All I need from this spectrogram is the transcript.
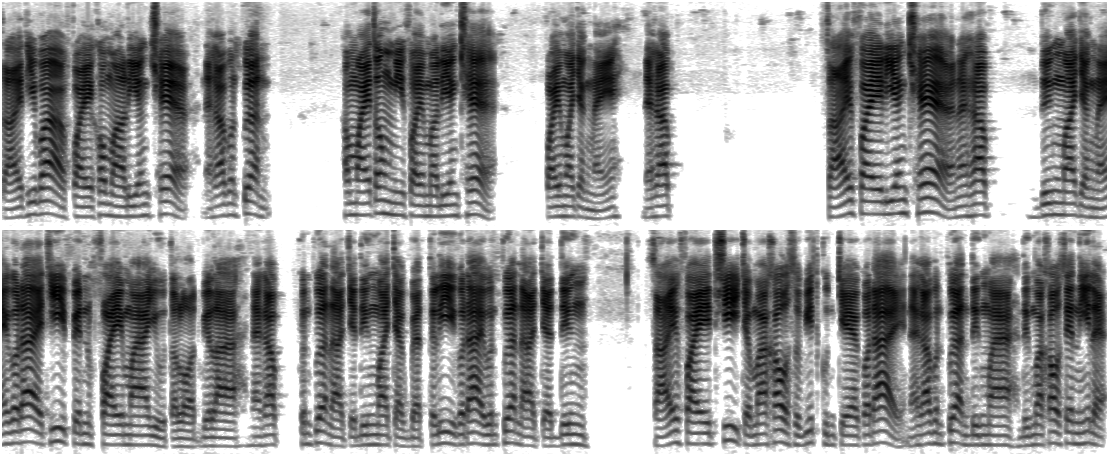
สายที่ว่าไฟเข้ามาเลี้ยงแช่นะครับ เพื่อนๆทำไมต้องมีไฟมาเลี้ยงแช่ ไฟมาจากไหนนะครับ สายไฟเลี้ยงแช่นะครับ ดึงมาจากไหนก็ได้ที่เป็นไฟมาอยู่ตลอดเวลานะครับ เพื่อนๆอาจจะดึงมาจากแบตเตอรี่ก็ได้ เพื่อนๆอาจจะดึงสายไฟที่จะมาเข้าสวิตช์กุญแจก็ได้นะครับ เพื่อนๆดึงมาดึงมาเข้าเส้นนี้แหละ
